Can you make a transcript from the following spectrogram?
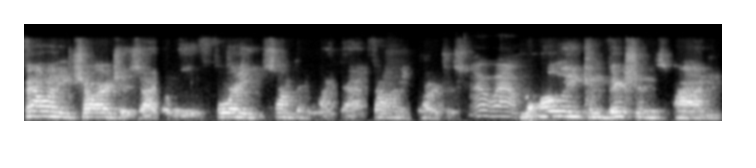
felony charges, I believe, 40 something like that, felony charges. Oh, wow. The only convictions on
